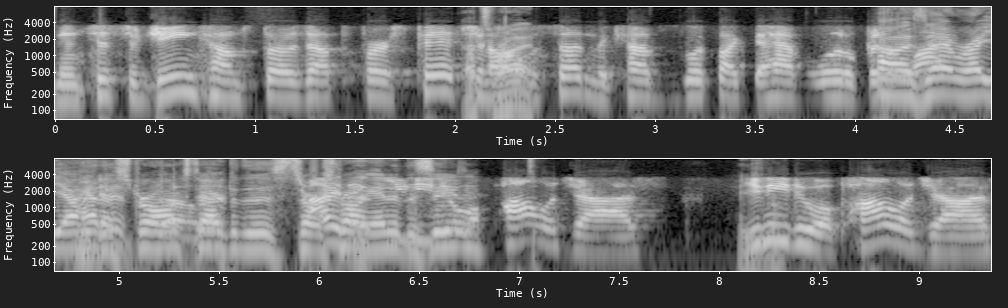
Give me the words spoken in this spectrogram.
And then Sister Jean comes, throws out the first pitch, That's and all right. of a sudden the Cubs look like they have a little bit. Oh, of is that right? Y'all We had a strong So, start to the strong, I strong think end of the you need season. To apologize. You need to apologize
